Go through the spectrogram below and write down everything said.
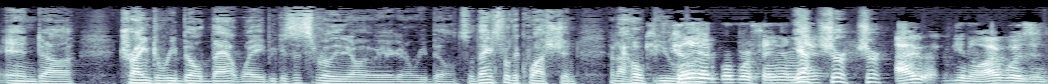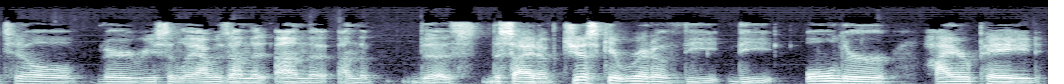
and uh, trying to rebuild that way because it's really the only way you're going to rebuild. So thanks for the question, and I hope you. Can I uh, add one more thing on yeah, that? sure, sure. I you know I was until very recently I was on the on the on the the the side of just get rid of the the older higher paid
